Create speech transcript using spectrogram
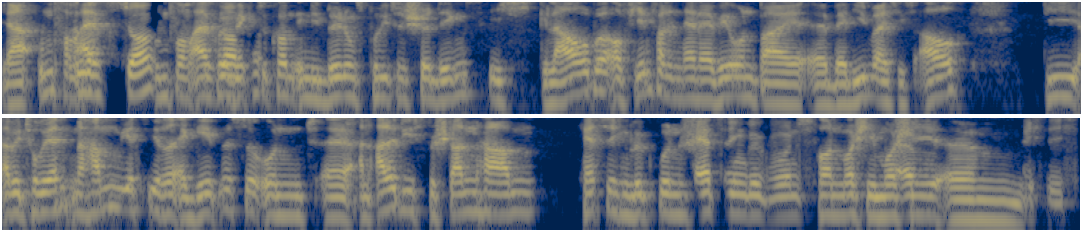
Ja, um vom, Al Genre. um vom Alkohol wir- wegzukommen in die bildungspolitische Dings. Ich glaube, auf jeden Fall in NRW und bei äh, Berlin weiß ich es auch. Die Abiturienten haben jetzt ihre Ergebnisse und äh, an alle, die es bestanden haben, herzlichen Glückwunsch Herzlichen Glückwunsch. von Moshi Moshi. Ähm, Richtig.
